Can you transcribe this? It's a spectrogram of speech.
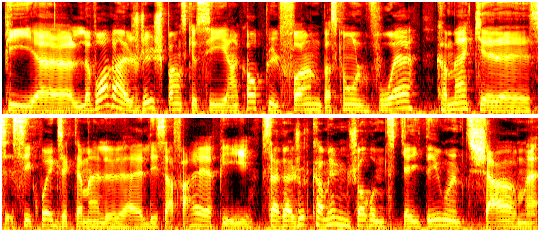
Puis euh, le voir en HD, je pense que c'est encore plus le fun parce qu'on le voit comment que c'est quoi exactement les affaires. Puis ça rajoute quand même genre une petite qualité ou un petit charme.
